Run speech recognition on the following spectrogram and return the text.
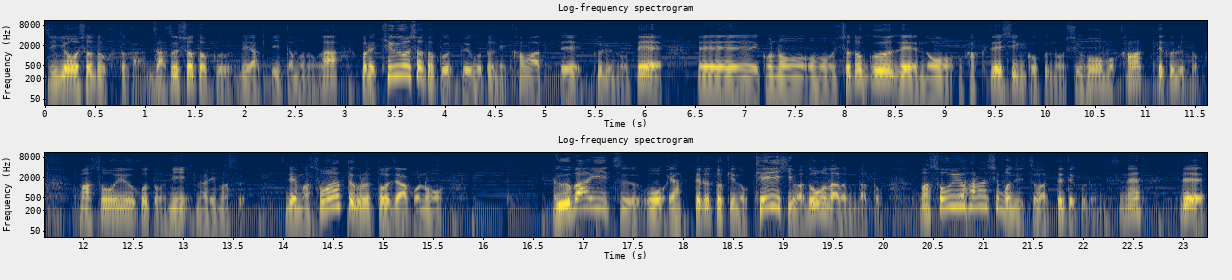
事業所得とか雑所得でやっていたものがこれ給与所得ということに変わってくるので、えー、この所得税の確定申告の手法も変わってくると、まあ、そういうことになります。で、まあ、そうなってくるとじゃあこのウーバーイーツをやってる時の経費はどうなるんだと。まあそういう話も実は出てくるんですね。で、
